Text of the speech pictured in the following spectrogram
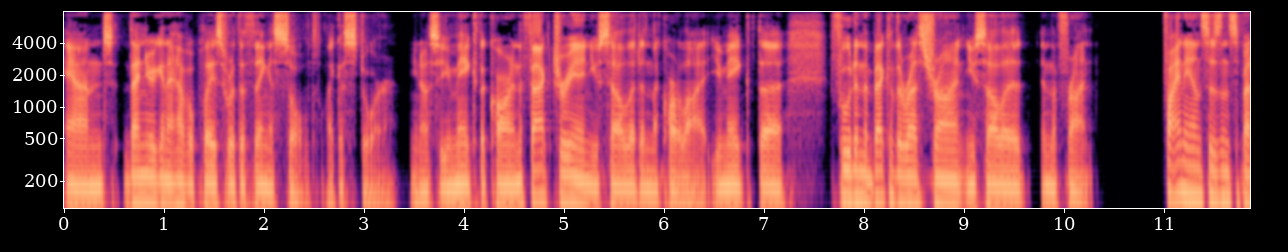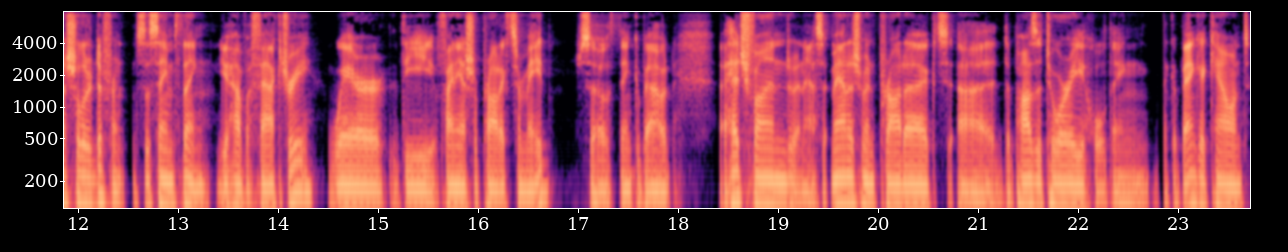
And then you're going to have a place where the thing is sold, like a store. You know, so you make the car in the factory and you sell it in the car lot. You make the food in the back of the restaurant, you sell it in the front. Finances and special are different. It's the same thing. You have a factory where the financial products are made. So think about a hedge fund, an asset management product, a depository holding like a bank account,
